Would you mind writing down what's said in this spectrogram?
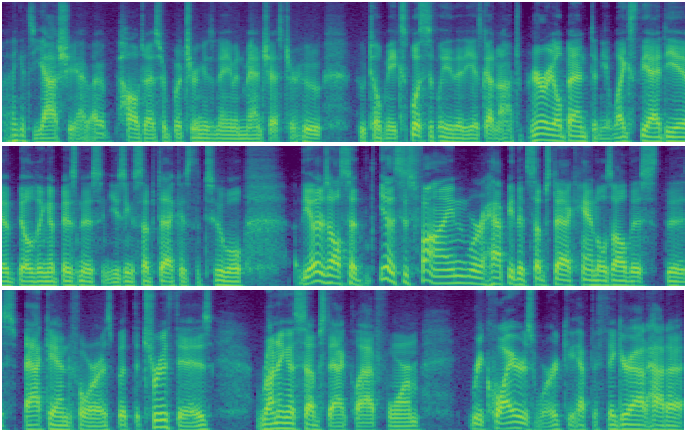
I think it's Yashi. I, I, apologize for butchering his name in Manchester, who who told me explicitly that he has got an entrepreneurial bent and he likes the idea of building a business and using Substack as the tool. The others all said, "Yeah, this is fine. We're happy that Substack handles all this this back end for us." But the truth is, running a Substack platform requires work. You have to figure out how to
